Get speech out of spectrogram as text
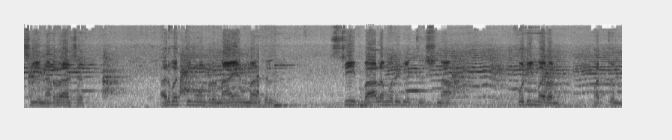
ஸ்ரீ நடராஜர் அறுபத்தி மூன்று நாயன்மார்கள் ஸ்ரீ பாலமுரளி கிருஷ்ணா கொடிமரம் மற்றும்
